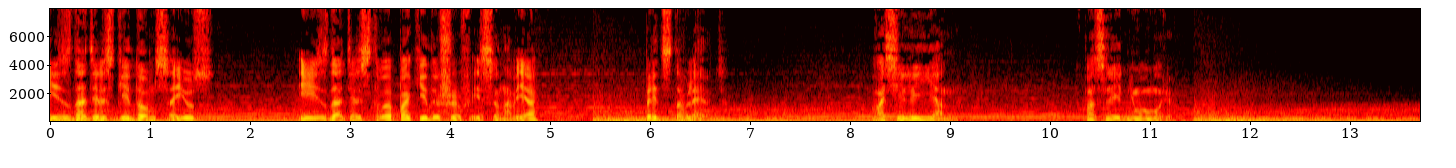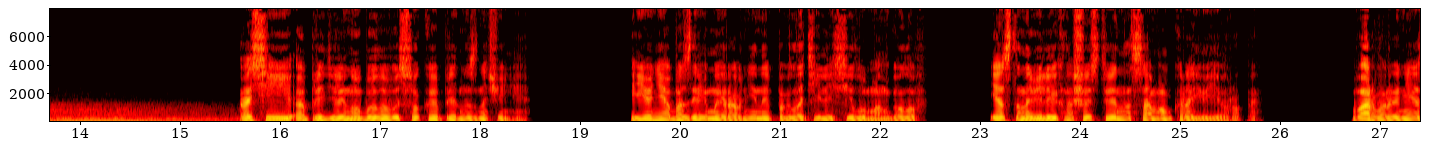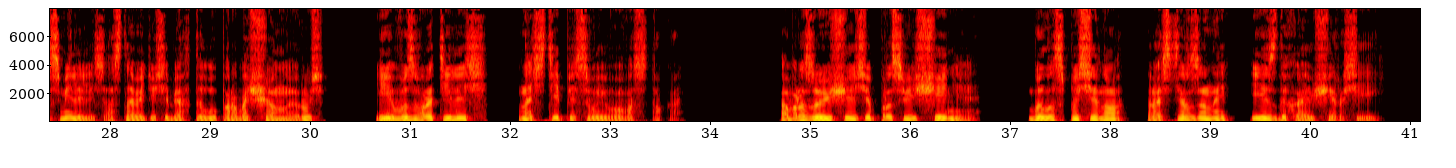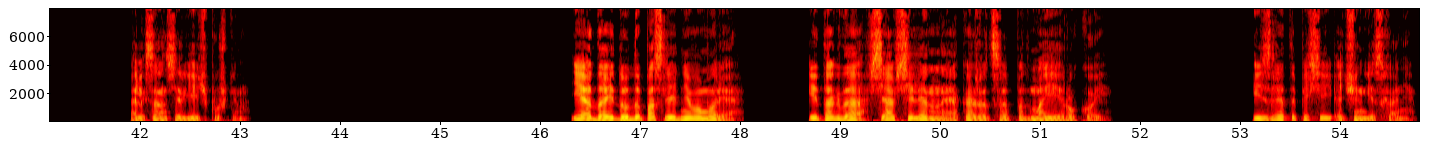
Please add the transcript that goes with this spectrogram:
Издательский дом «Союз» и издательство «Покидышев и сыновья» представляют Василий Ян К последнему морю России определено было высокое предназначение. Ее необозримые равнины поглотили силу монголов и остановили их нашествие на самом краю Европы. Варвары не осмелились оставить у себя в тылу порабощенную Русь и возвратились на степи своего востока. Образующееся просвещение было спасено растерзанной и издыхающей Россией. Александр Сергеевич Пушкин Я дойду до последнего моря, и тогда вся вселенная окажется под моей рукой. Из летописей о Чингисхане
